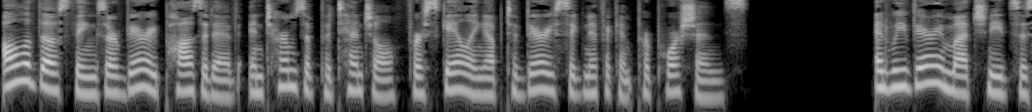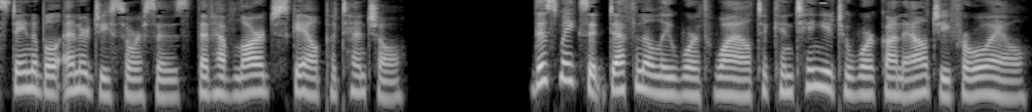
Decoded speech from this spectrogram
All of those things are very positive in terms of potential for scaling up to very significant proportions. And we very much need sustainable energy sources that have large scale potential. This makes it definitely worthwhile to continue to work on algae for oil.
